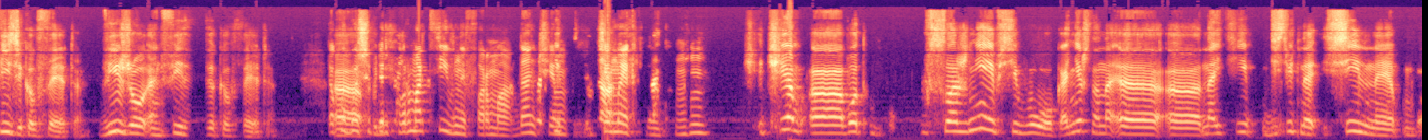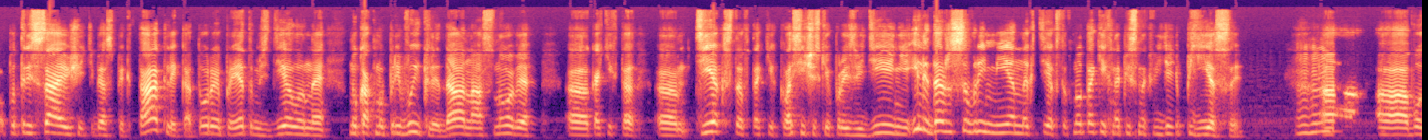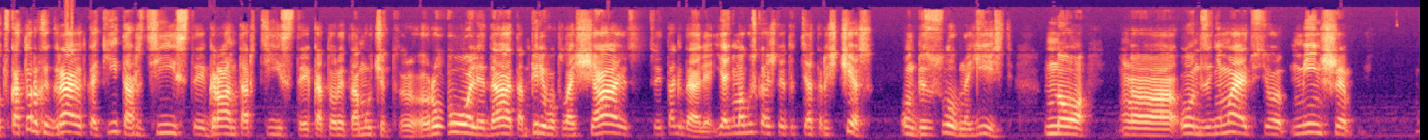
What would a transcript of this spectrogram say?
physical theater, visual and physical theater. Такой больше перформативный формат, да, чем, да. чем acting. Угу. Чем вот сложнее всего, конечно, найти действительно сильные, потрясающие тебя спектакли, которые при этом сделаны, ну, как мы привыкли, да, на основе Э, каких-то э, текстов, таких классических произведений, или даже современных текстов, но таких написанных в виде пьесы. Uh-huh. А, а, вот, в которых играют какие-то артисты, грант-артисты, которые там учат роли, да, там перевоплощаются и так далее. Я не могу сказать, что этот театр исчез, он, безусловно, есть, но э, он занимает все меньше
